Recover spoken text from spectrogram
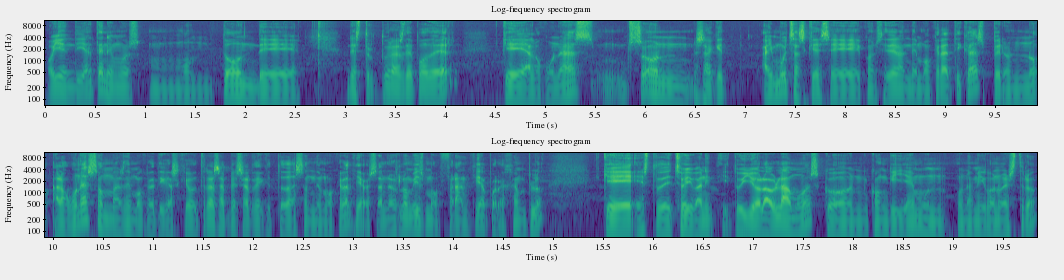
hoy en día tenemos un montón de, de estructuras de poder que algunas son, o sea, que hay muchas que se consideran democráticas, pero no, algunas son más democráticas que otras a pesar de que todas son democracia. O sea, no es lo mismo Francia, por ejemplo, que esto de hecho Iván y tú y yo lo hablamos con, Guillem, un, amigo nuestro,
